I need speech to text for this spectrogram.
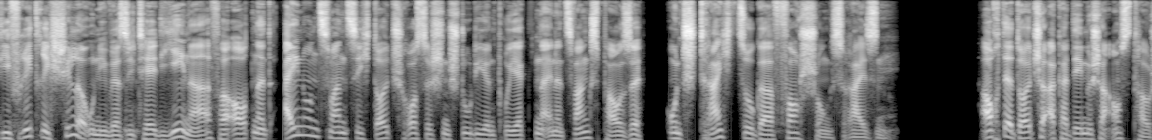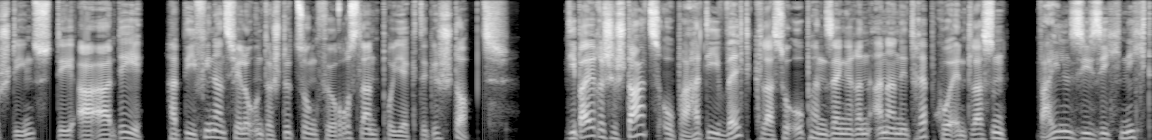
Die Friedrich-Schiller-Universität Jena verordnet 21 deutsch-russischen Studienprojekten eine Zwangspause und streicht sogar Forschungsreisen. Auch der Deutsche Akademische Austauschdienst DAAD hat die finanzielle Unterstützung für Russland-Projekte gestoppt. Die Bayerische Staatsoper hat die Weltklasse-Opernsängerin Anna Netrebko entlassen, weil sie sich nicht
